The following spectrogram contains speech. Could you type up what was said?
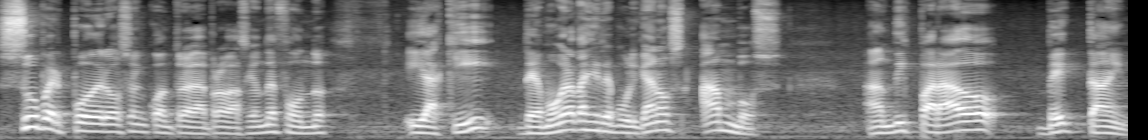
súper poderoso en cuanto a la aprobación de fondos. Y aquí, demócratas y republicanos ambos han disparado big time.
